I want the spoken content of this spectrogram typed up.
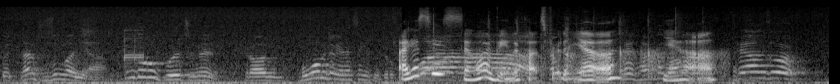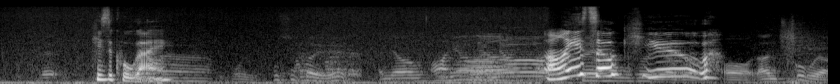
그, 나는 부순관이야. 힘도로 보여주는 그런 모범적인 학생이 되도록. I can see someone being the class president. Yeah. Yeah. 태안솔. He's a cool guy. 안녕. 안녕. Oh, he's so cute. 어, 난 축구부야.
